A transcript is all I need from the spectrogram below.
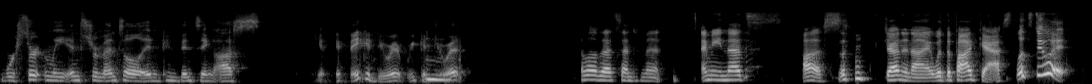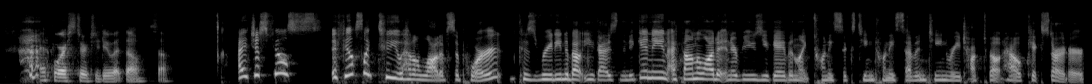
were certainly instrumental in convincing us if they could do it we can do Mhm. it I love that sentiment. I mean, that's us, Jen and I, with the podcast. Let's do it. I forced her to do it though. So I just feels it feels like too you had a lot of support because reading about you guys in the beginning, I found a lot of interviews you gave in like 2016, 2017 where you talked about how Kickstarter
